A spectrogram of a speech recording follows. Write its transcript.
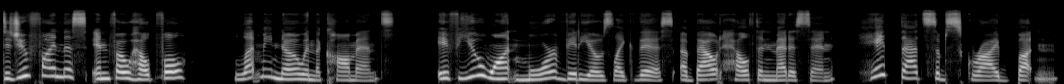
Did you find this info helpful? Let me know in the comments. If you want more videos like this about health and medicine, hit that subscribe button.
